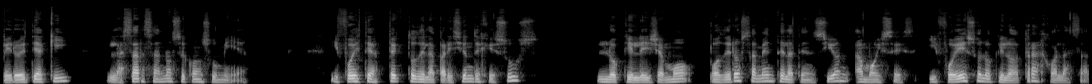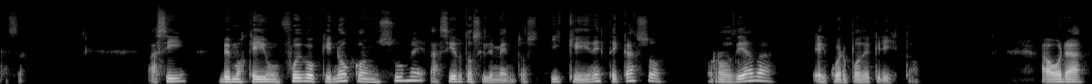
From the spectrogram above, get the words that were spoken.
Pero hete aquí, la zarza no se consumía. Y fue este aspecto de la aparición de Jesús lo que le llamó poderosamente la atención a Moisés, y fue eso lo que lo atrajo a la zarza. Así, vemos que hay un fuego que no consume a ciertos elementos, y que en este caso rodeaba el cuerpo de Cristo. Ahora,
